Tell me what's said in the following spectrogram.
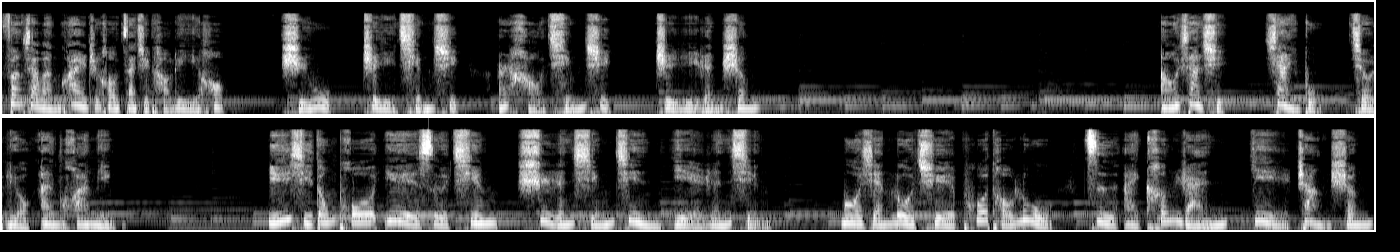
放下碗筷之后，再去考虑以后。食物治愈情绪，而好情绪治愈人生。熬下去，下一步就柳暗花明。雨洗东坡月色清，世人行尽野人行。莫嫌落却坡头路，自爱铿然夜障声。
